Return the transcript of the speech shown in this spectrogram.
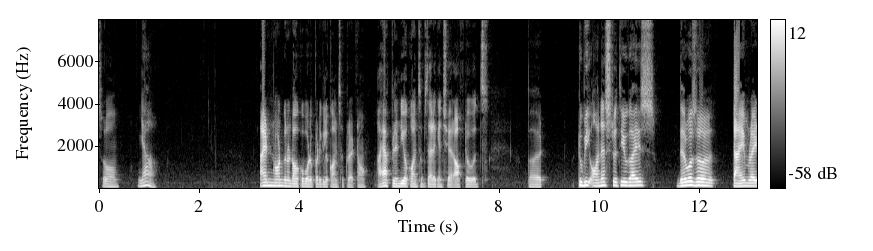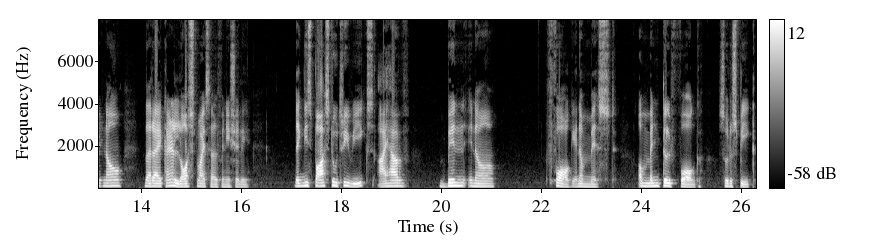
So, yeah. I'm not going to talk about a particular concept right now. I have plenty of concepts that I can share afterwards. But to be honest with you guys, there was a time right now that I kind of lost myself initially. Like these past two, three weeks, I have been in a fog, in a mist, a mental fog, so to speak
